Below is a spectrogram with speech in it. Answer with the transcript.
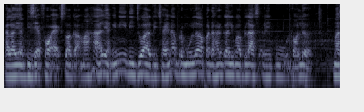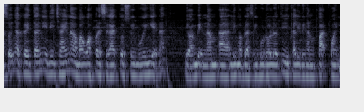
Kalau yang BZ4X tu agak mahal yang ini dijual di China bermula pada harga 15,000 dolar. Maksudnya kereta ni di China bawah pada 100,000 ringgit eh you ambil 6, uh, 15,000 dolar tu you kali dengan 4.5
